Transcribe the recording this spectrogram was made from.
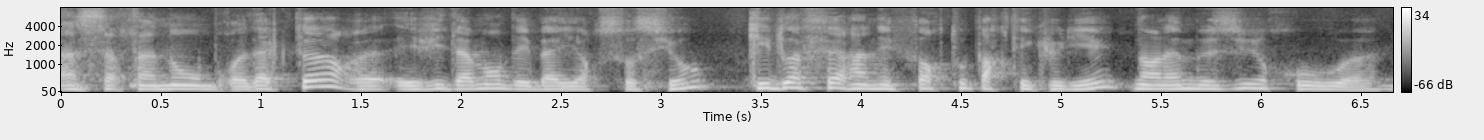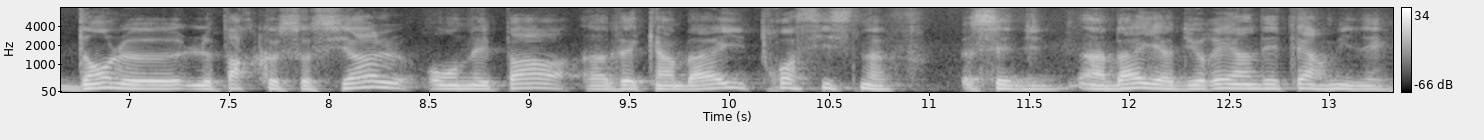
un certain nombre d'acteurs, euh, évidemment des bailleurs sociaux, qui doivent faire un effort tout particulier dans la mesure où, dans le, le parc social, on n'est pas avec un bail 369. C'est un bail à durée indéterminée.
